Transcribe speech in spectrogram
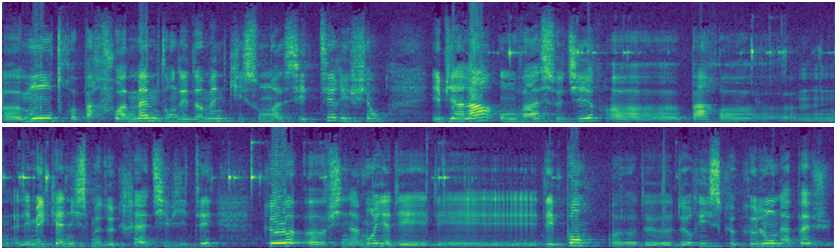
euh, montrent parfois même dans des domaines qui sont assez terrifiants, et bien là on va se dire euh, par les mécanismes de créativité que finalement il y a des, des, pans de, risques que l'on n'a pas vus.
